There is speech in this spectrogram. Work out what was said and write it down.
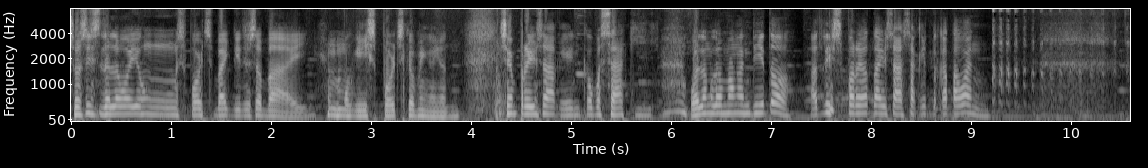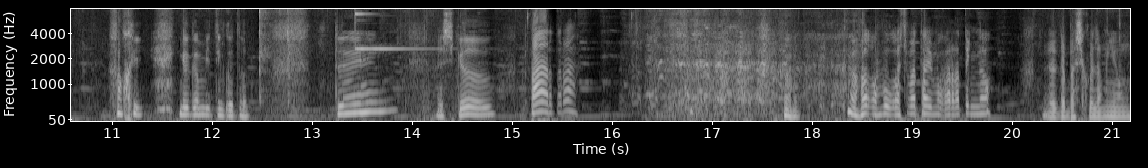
So since dalawa yung sports bike dito sa bahay, mag-sports kami ngayon. Siyempre yung sa akin, Kawasaki. Walang lamangan dito. At least pareho tayo sasakit na katawan. Okay, gagamitin ko to. Then, let's go. Par, tara. Baka bukas pa tayo makarating, no? Lalabas ko lang yung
